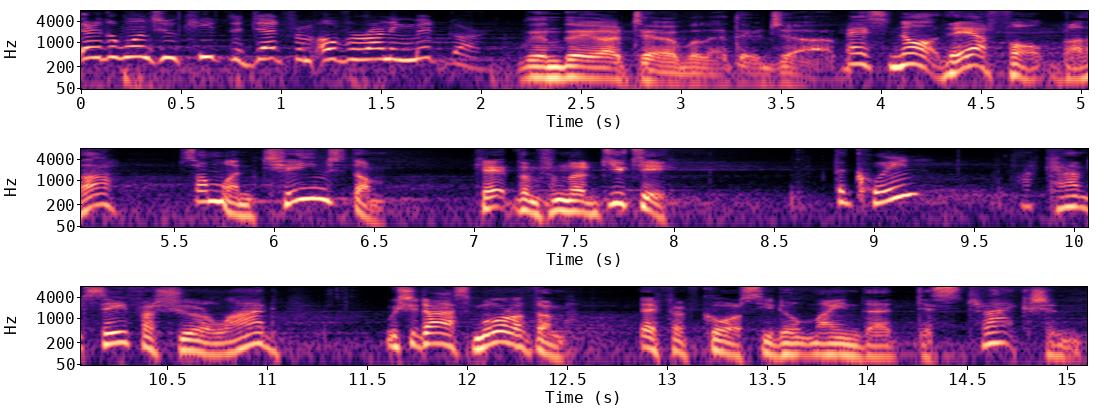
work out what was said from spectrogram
They're the ones who keep the dead from overrunning Midgard. Then they are terrible at their job. It's not their fault, brother. Someone changed them. Kept them from their duty. The Queen? I can't say for sure, lad. We should ask more of them. If, of course, you don't mind the distraction.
